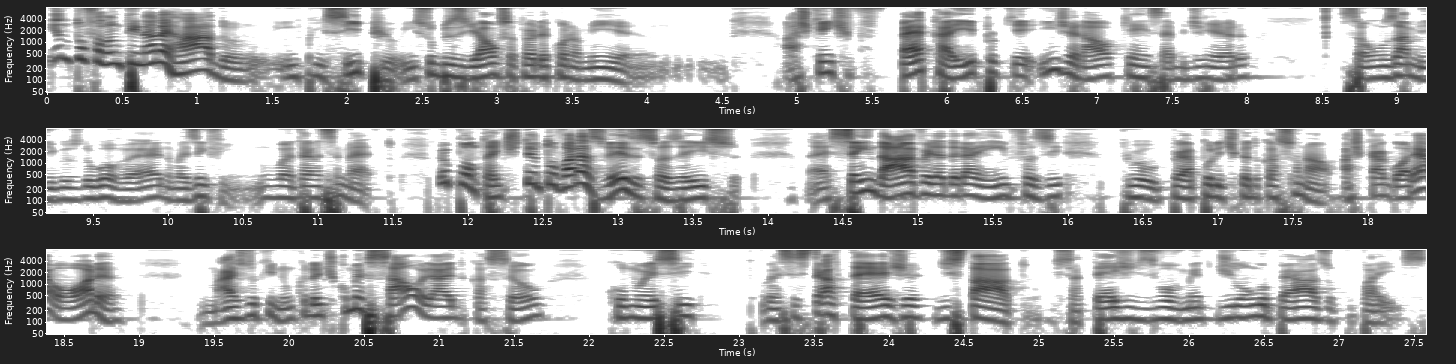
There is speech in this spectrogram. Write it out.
E eu não estou falando que tem nada errado, em princípio, em subsidiar um setor da economia. Acho que a gente peca aí porque, em geral, quem recebe dinheiro são os amigos do governo, mas enfim, não vou entrar nesse mérito. Meu ponto, a gente tentou várias vezes fazer isso, né, sem dar a verdadeira ênfase para a política educacional. Acho que agora é a hora, mais do que nunca, de a gente começar a olhar a educação como esse essa estratégia de Estado, estratégia de desenvolvimento de longo prazo para o país.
